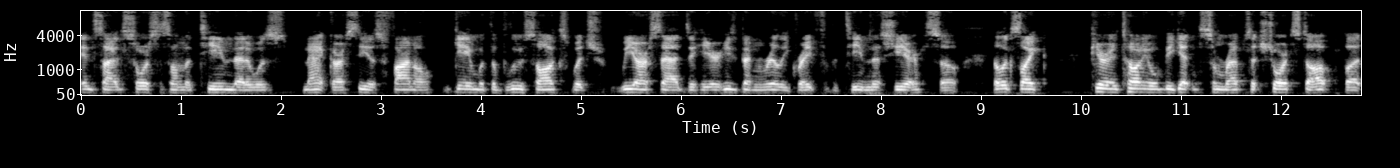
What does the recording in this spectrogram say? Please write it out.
inside sources on the team that it was Matt Garcia's final game with the Blue Sox, which we are sad to hear. He's been really great for the team this year. So it looks like Pierantoni will be getting some reps at shortstop, but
